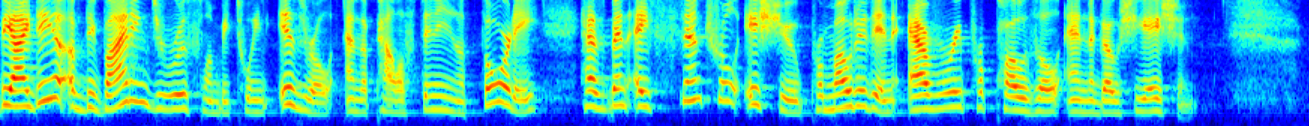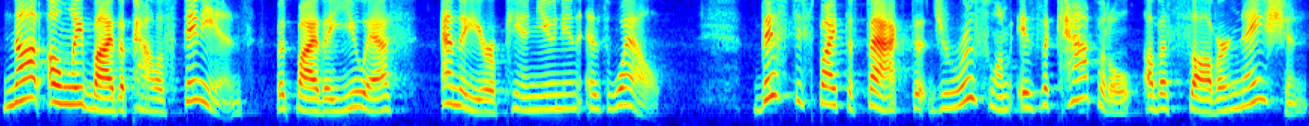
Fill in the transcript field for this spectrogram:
the idea of dividing Jerusalem between Israel and the Palestinian Authority has been a central issue promoted in every proposal and negotiation, not only by the Palestinians, but by the U.S. and the European Union as well. This despite the fact that Jerusalem is the capital of a sovereign nation,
